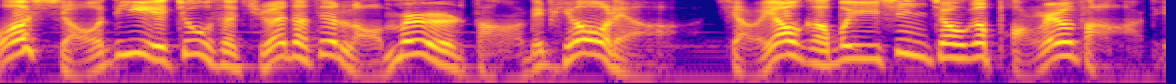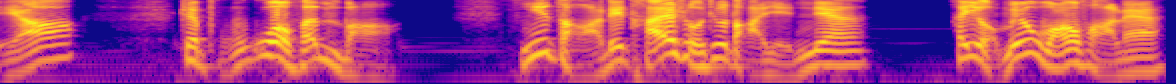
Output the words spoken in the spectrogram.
我小弟就是觉得这老妹儿长得漂亮，想要个微信交个朋友咋的呀？这不过分吧？你咋的抬手就打人呢？还有没有王法嘞？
